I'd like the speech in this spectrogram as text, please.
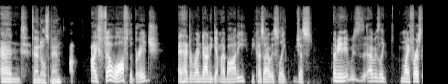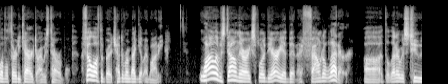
And Thandol Span. I fell off the bridge and had to run down and get my body because I was like just I mean it was I was like my first level 30 character. I was terrible. I fell off the bridge, had to run back and get my body. While I was down there, I explored the area a bit and I found a letter. Uh, the letter was to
